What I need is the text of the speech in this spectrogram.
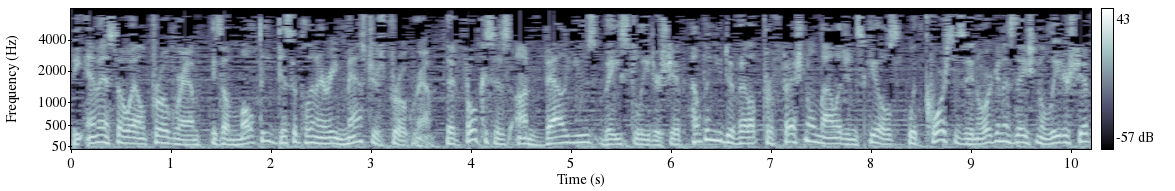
The MSOL program is a multidisciplinary master's program that focuses on values-based leadership, helping you develop professional knowledge and skills with courses in organizational leadership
